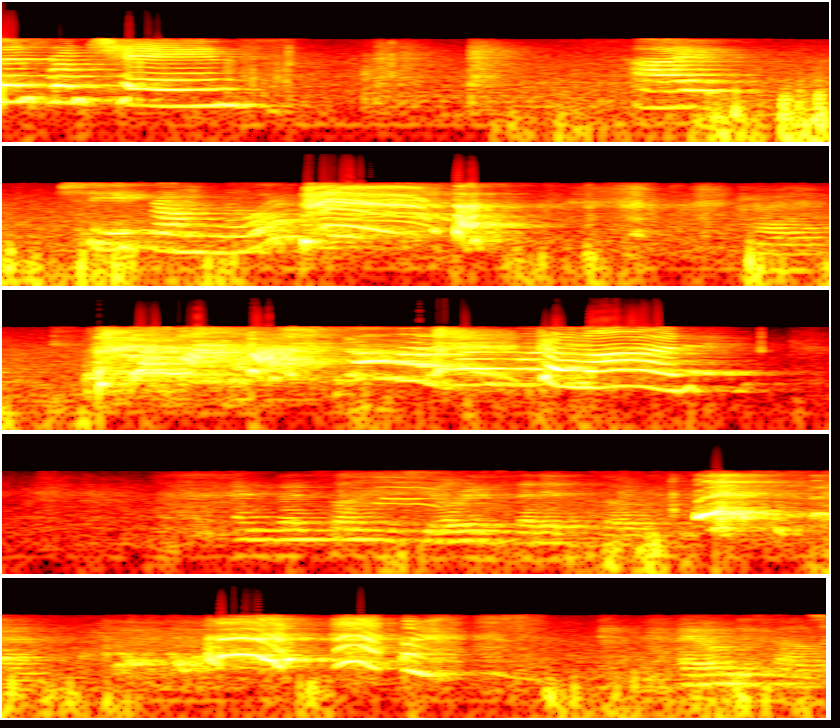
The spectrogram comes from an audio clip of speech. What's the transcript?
Susan from CHAINz. Hi. She from nowhere? Hi. Come on, Benson. Come on. And then son, she already said it, so yeah. I own this house.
